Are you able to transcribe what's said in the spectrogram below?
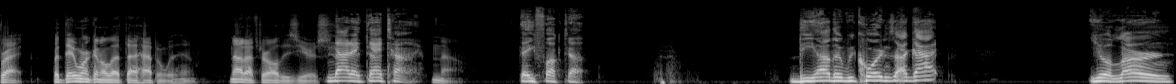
Right. But they weren't going to let that happen with him. Not after all these years. Not at that time. No. They fucked up. The other recordings I got, you'll learn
